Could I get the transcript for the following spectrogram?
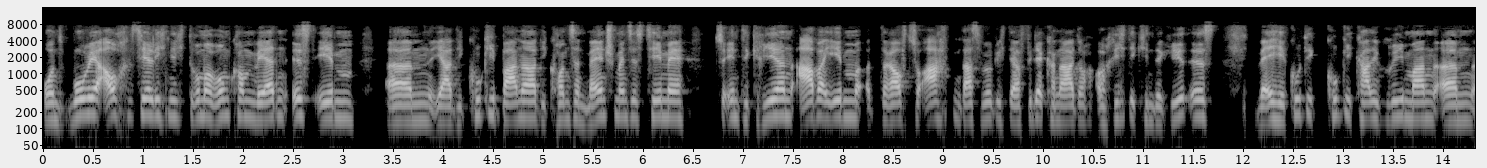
Und wo wir auch sicherlich nicht drum herum kommen werden, ist eben ähm, ja die Cookie-Banner, die Consent-Management-Systeme zu integrieren, aber eben darauf zu achten, dass wirklich der Affiliate-Kanal doch auch richtig integriert ist, welche Cookie-Kategorie man ähm,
